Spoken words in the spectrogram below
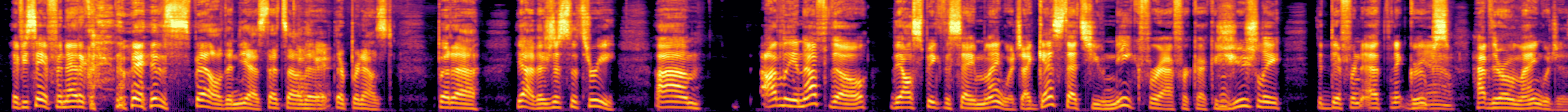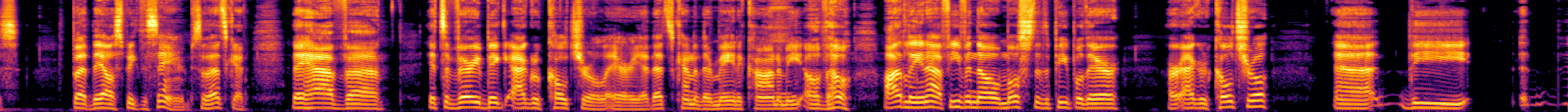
if you say it phonetically the way it's spelled, then yes, that's how they're they're pronounced. But uh, yeah, there's just the three. Um, oddly enough, though, they all speak the same language. I guess that's unique for Africa because usually the different ethnic groups Hmm. Yeah. have their own languages, but they all speak the same. So that's good. They have. Uh, it's a very big agricultural area. That's kind of their main economy. Although, oddly enough, even though most of the people there are agricultural, uh, the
